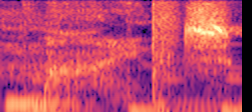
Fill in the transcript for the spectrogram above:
minds.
